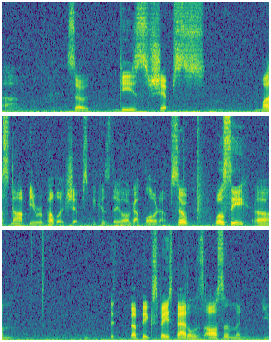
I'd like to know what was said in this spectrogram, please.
Um, so these ships must not be Republic ships because they all got blown up. So we'll see. Um, a big space battle is awesome, and you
